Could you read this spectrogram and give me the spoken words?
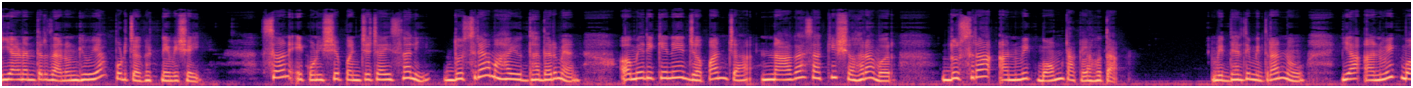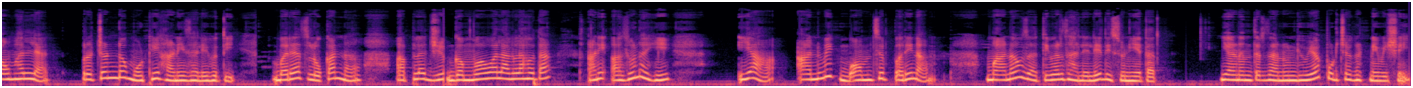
यानंतर जाणून घेऊया पुढच्या घटनेविषयी. सन एकोणीसशे पंचेचाळीस साली दुसऱ्या महायुद्धादरम्यान अमेरिकेने जपानच्या नागासाकी शहरावर दुसरा आण्विक बॉम्ब टाकला होता. विद्यार्थी मित्रांनो या आण्विक बॉम्ब हल्ल्यात प्रचंड मोठी हानी झाली होती. बऱ्याच लोकांना आपला जीव गमवावा लागला होता आणि अजूनही या आण्विक बॉम्बचे परिणाम मानवजातीवर झालेले दिसून येतात. यानंतर जाणून घेऊया पुढच्या घटनेविषयी.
